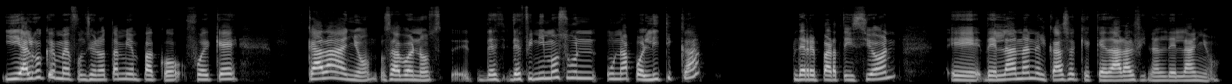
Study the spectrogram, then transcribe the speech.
Y algo que me funcionó también, Paco, fue que cada año, o sea, bueno, eh, definimos un, una política de repartición eh, de lana en el caso de que quedara al final del año.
